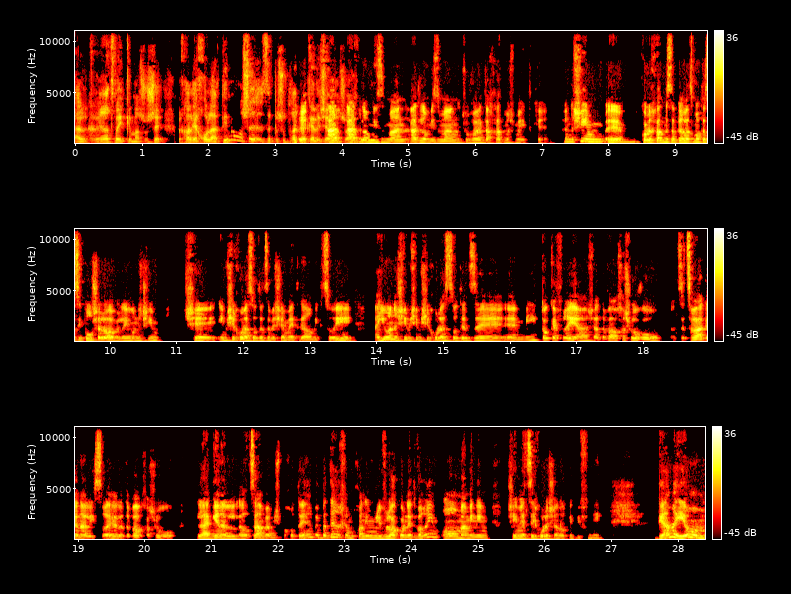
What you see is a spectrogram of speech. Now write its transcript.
על קריירה צבאית כמשהו שבכלל יכול להתאים לו, או שזה פשוט רק לכאלה שאין עד, משהו עד אחר? לא מזמן, עד לא מזמן התשובה הייתה חד משמעית כן. אנשים, אה, כל אחד מספר לעצמו את הסיפור שלו, אבל היו אנשים שהמשיכו לעשות את זה בשם האתגר המקצועי, היו אנשים שהמשיכו לעשות את זה אה, מתוקף ראייה שהדבר החשוב הוא, זה צבא הגנה לישראל, הדבר החשוב הוא להגן על ארצם ועל משפחותיהם, ובדרך הם מוכנים לבלוע כל מיני דברים, או מאמינים שהם יצליחו לשנות מבפנים. גם היום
